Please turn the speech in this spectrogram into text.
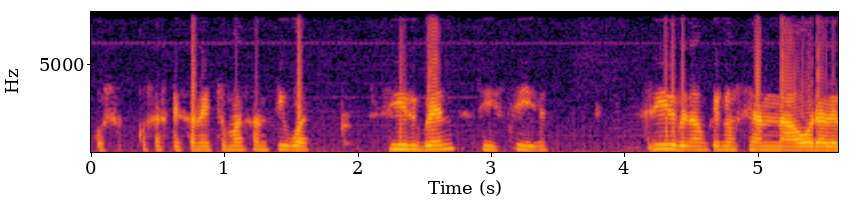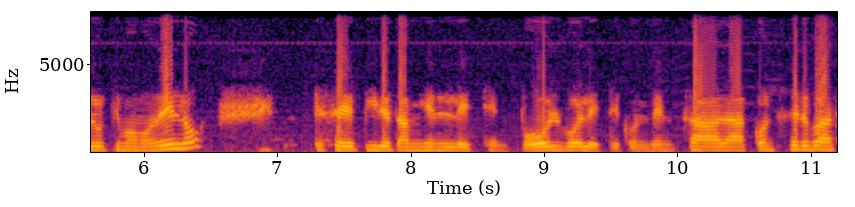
cosas, cosas que se han hecho más antiguas sirven, sí, sí, sirven aunque no sean ahora del último modelo. Se pide también leche en polvo, leche condensada, conservas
